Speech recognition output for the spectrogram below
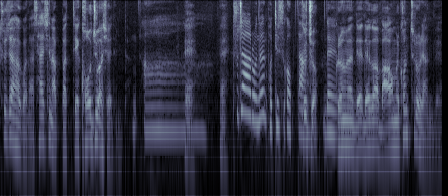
투자하거나 사신 아파트에 거주하셔야 됩니다. 아 네. 네. 투자로는 버틸 수가 없다. 그렇죠. 네. 그러면 내, 내가 마음을 컨트롤이 안 돼요.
